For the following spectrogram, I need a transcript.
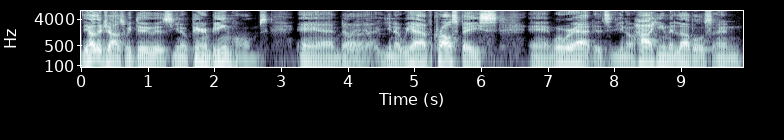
The other jobs we do is you know pier and beam homes, and uh, you know we have crawl space, and where we're at is you know high humid levels and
